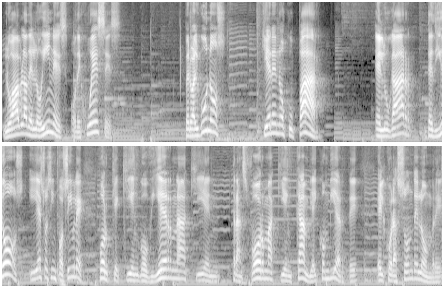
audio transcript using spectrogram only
lo habla de loines o de jueces. Pero algunos quieren ocupar el lugar de Dios y eso es imposible porque quien gobierna, quien transforma, quien cambia y convierte el corazón del hombre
